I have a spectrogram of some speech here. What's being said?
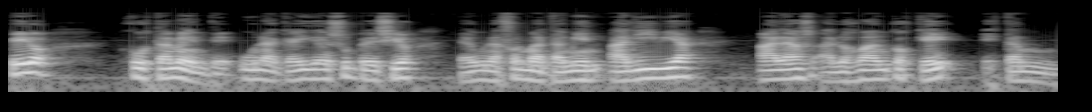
pero justamente una caída en su precio de alguna forma también alivia a los, a los bancos que están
